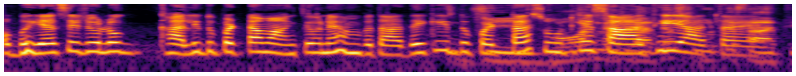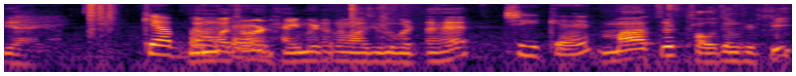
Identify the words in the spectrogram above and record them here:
और भैया से जो लोग खाली दुपट्टा मांगते हैं उन्हें हम बता दें कि दुपट्टा सूट के साथ ही आता है। ही क्या लंबा चौड़ा ढाई मीटर दुपट्टा है। ठीक है। मात्र थाउज़ेंड फिफ्टी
